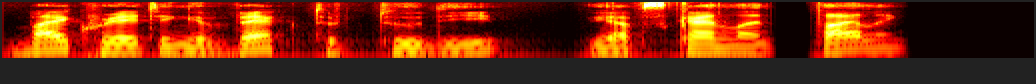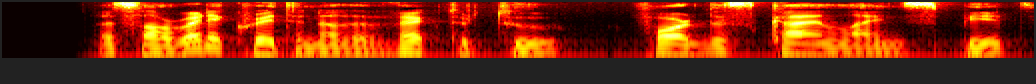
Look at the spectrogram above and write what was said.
by creating a vector 2D. We have scanline tiling. Let's already create another vector 2 for the scanline speed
